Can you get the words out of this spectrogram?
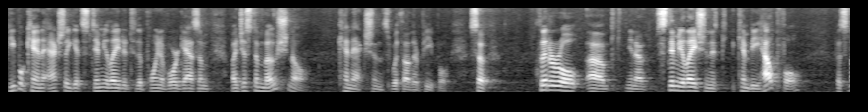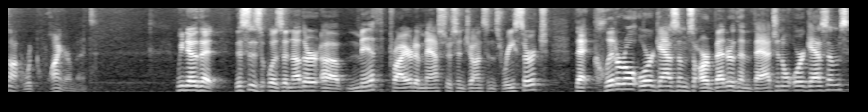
People can actually get stimulated to the point of orgasm by just emotional connections with other people. So, clitoral, uh, you know, stimulation can be helpful, but it's not a requirement. We know that this is, was another uh, myth prior to Masters and Johnson's research that clitoral orgasms are better than vaginal orgasms.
